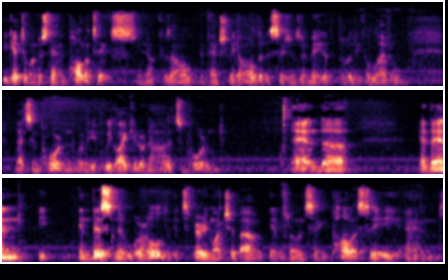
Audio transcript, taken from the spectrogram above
You get to understand politics, you know, because all eventually all the decisions are made at the political level. That's important, whether we like it or not. It's important, and uh, and then in this new world, it's very much about influencing policy and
